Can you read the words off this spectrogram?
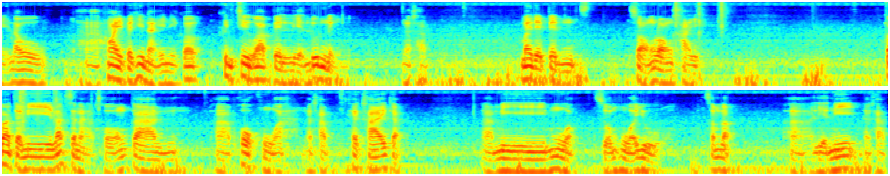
นี่เราอ่าห้อยไปที่ไหนนี่ก็ขึ้นชื่อว่าเป็นเหรียญรุ่นหนึ่งนะครับ ไม่ได้เป็นสองรองใคร ก็จะมีลักษณะของการาโพกหัวนะครับ คล้ายๆกับมีหมวกสวมหัวอยู่สำหรับเหรียญนี้นะครับ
